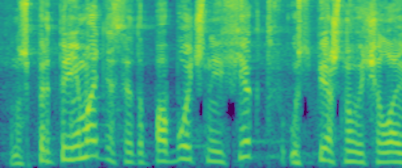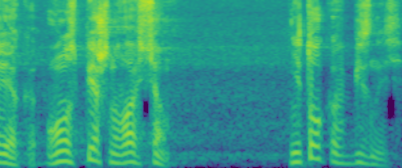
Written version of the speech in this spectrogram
Потому что предпринимательство – это побочный эффект успешного человека. Он успешен во всем. Не только в бизнесе,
